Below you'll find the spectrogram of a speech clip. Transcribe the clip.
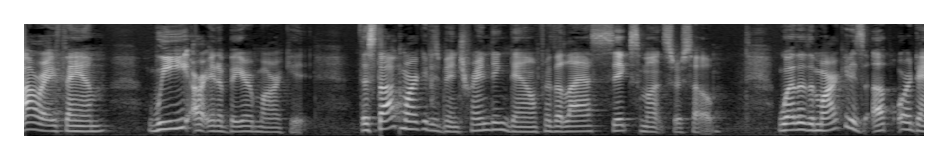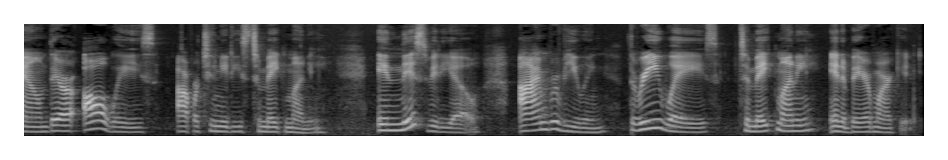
All right, fam, we are in a bear market. The stock market has been trending down for the last six months or so. Whether the market is up or down, there are always opportunities to make money. In this video, I'm reviewing three ways to make money in a bear market.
